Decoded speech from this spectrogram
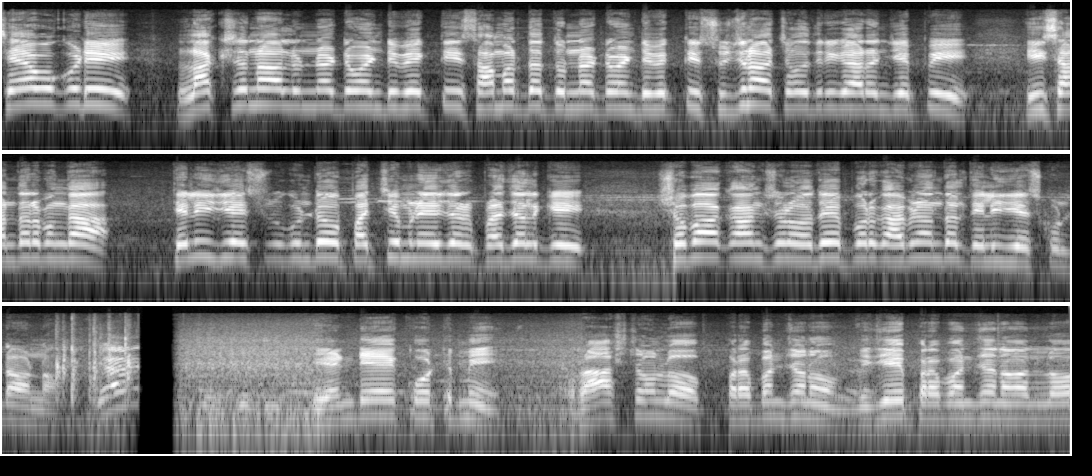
సేవకుడి లక్షణాలు ఉన్నటువంటి వ్యక్తి సమర్థత ఉన్నటువంటి వ్యక్తి సుజనా చౌదరి గారు అని చెప్పి ఈ సందర్భంగా తెలియజేసుకుంటూ పశ్చిమ నియోజక ప్రజలకి శుభాకాంక్షలు ఉదయపూర్వక అభినందనలు తెలియజేసుకుంటా ఉన్నాం. ఎన్డీఏ కూటమి రాష్ట్రంలో ప్రపంచం విజయ ప్రపంచంలో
